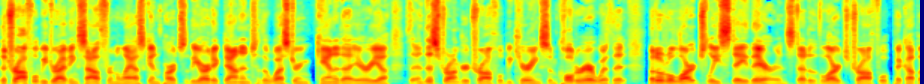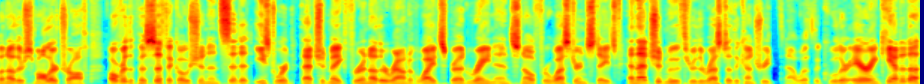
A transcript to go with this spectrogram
The trough will be driving south from Alaska and parts of the Arctic down into the western Canada area, and this stronger trough will be carrying some colder air with it, but it'll largely stay there. Instead of the large trough, we'll pick up another smaller trough over the Pacific Ocean and send it eastward. That should make for another round of widespread rain and snow for western states, and that should move through the rest of the country. Now, with the cooler air in Canada,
